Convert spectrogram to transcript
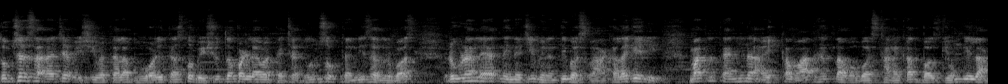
तुमसर साराच्या वेशीवर त्याला भुवळ येताच तो बेशुद्ध पडल्यावर त्याच्या दोन सोबत्यांनी सदर बस रुग्णालयात नेण्याची विनंती बस वाहकाला केली मात्र त्यांनी न ऐकता वाद घातला व बस स्थानकात बस घेऊन गेला.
